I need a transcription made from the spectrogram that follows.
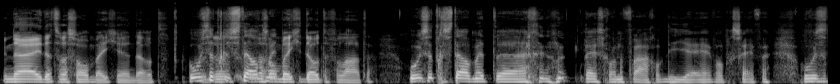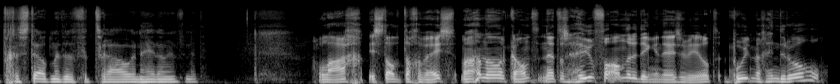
Nee, dat was al een beetje dood. Hoe is het Dat- gesteld Dat was al met- een beetje dood te verlaten. Hoe is het gesteld met... eh, ik lees gewoon de vraag op die je heeft opgeschreven. Hoe is het gesteld met het vertrouwen in Halo Infinite? Laag is het altijd al geweest. Maar aan de andere kant, net als heel veel andere dingen in deze wereld, het boeit me geen drol.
